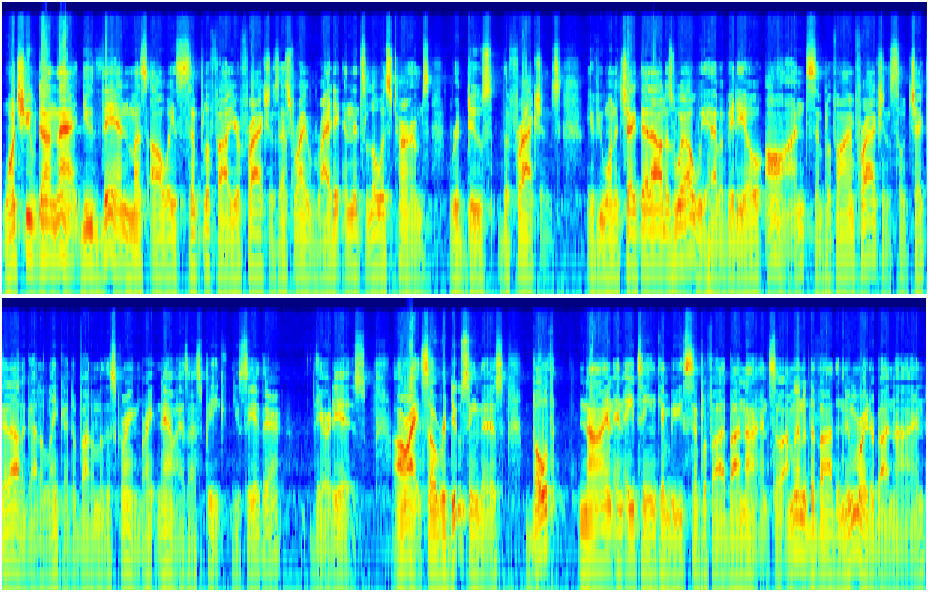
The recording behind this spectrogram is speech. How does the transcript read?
Once you've done that, you then must always simplify your fractions. That's right, write it in its lowest terms, reduce the fractions. If you want to check that out as well, we have a video on simplifying fractions. So check that out. I got a link at the bottom of the screen right now as I speak. You see it there? There it is. All right, so reducing this, both 9 and 18 can be simplified by 9. So I'm going to divide the numerator by 9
